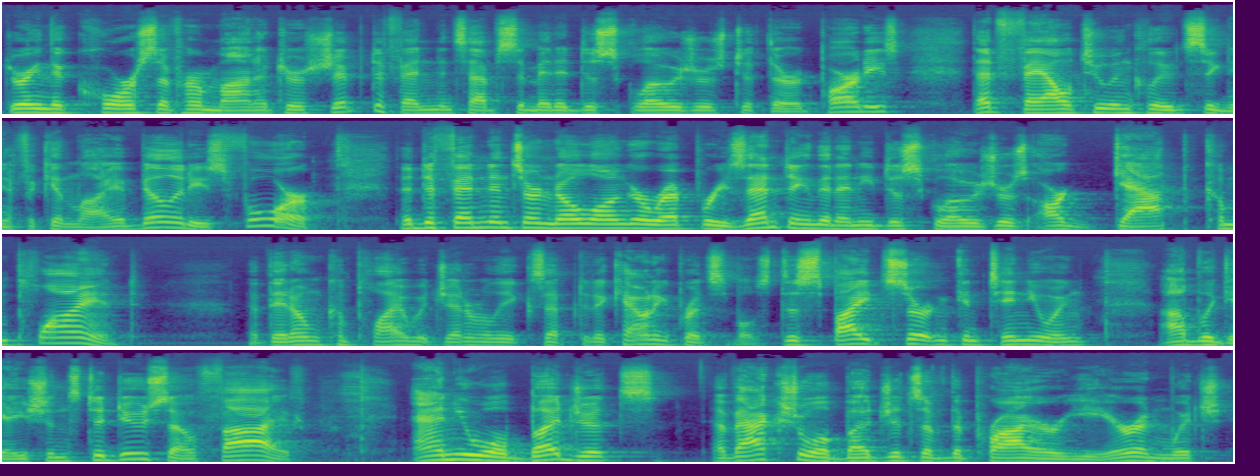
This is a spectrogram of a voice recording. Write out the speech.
during the course of her monitorship, defendants have submitted disclosures to third parties that fail to include significant liabilities. Four, the defendants are no longer representing that any disclosures are GAAP compliant that they don't comply with generally accepted accounting principles, despite certain continuing obligations to do so. Five, annual budgets of actual budgets of the prior year in which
